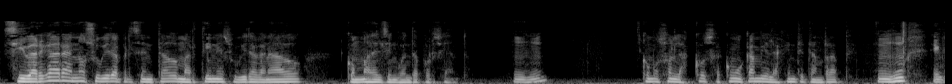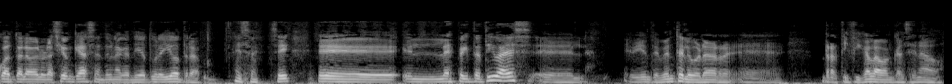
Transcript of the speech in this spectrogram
si Vergara no se hubiera presentado, Martínez hubiera ganado con más del 50%. ¿Cómo son las cosas? ¿Cómo cambia la gente tan rápido? En cuanto a la valoración que hacen de una candidatura y otra. Exacto. ¿Sí? Eh, la expectativa es, evidentemente, lograr eh, ratificar la banca del Senado.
